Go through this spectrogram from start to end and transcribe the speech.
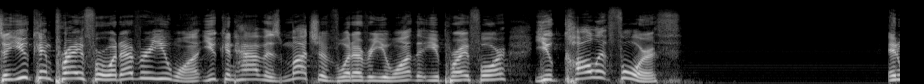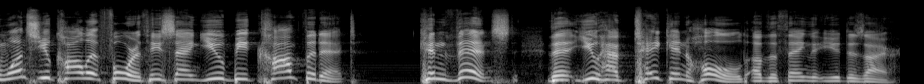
So you can pray for whatever you want. You can have as much of whatever you want that you pray for. You call it forth. And once you call it forth, he's saying you be confident, convinced that you have taken hold of the thing that you desire.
